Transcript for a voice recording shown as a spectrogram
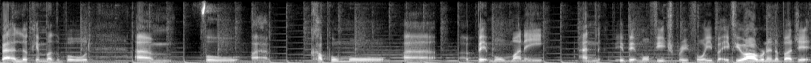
better looking motherboard um, for a couple more uh, a bit more money and be a bit more future proof for you. But if you are running a budget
